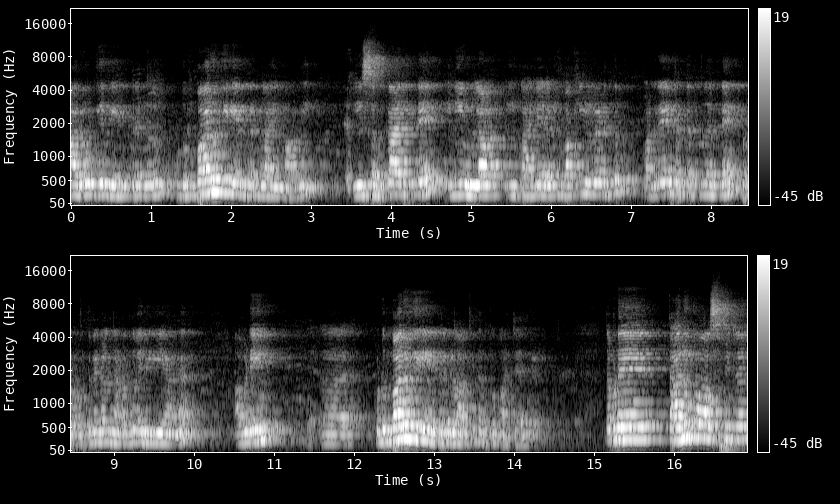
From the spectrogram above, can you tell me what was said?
ആരോഗ്യ കേന്ദ്രങ്ങളും കുടുംബാരോഗ്യ കേന്ദ്രങ്ങളായി മാറി. ഈ സർക്കാരിന്റെ ഇനിയുള്ള ഈ കാലയളവിൽ ബാക്കിയുള്ളിടത്തും വളരെ പെട്ടെന്ന് തന്നെ പ്രവർത്തനങ്ങൾ നടന്നു വരികയാണ്. അവിടെയും കുടുംബാരോഗ്യ കേന്ദ്രങ്ങളാക്കി നമുക്ക് മാറ്റാൻ കഴിയും. നമ്മുടെ താലൂക്ക് ഹോസ്പിറ്റൽ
